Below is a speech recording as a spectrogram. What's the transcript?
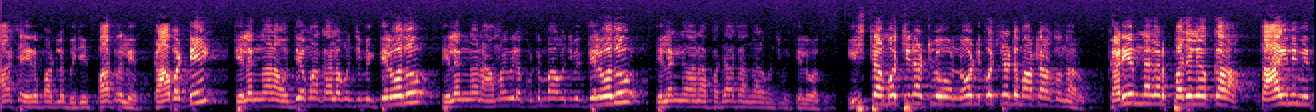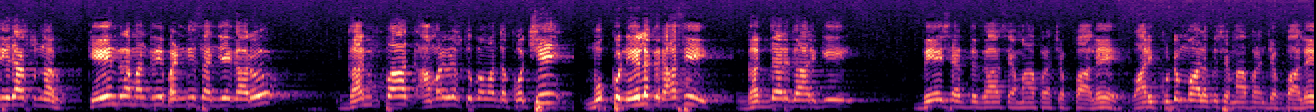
రాష్ట్ర ఏర్పాటులో బీజేపీ పాత్ర లేదు. కాబట్టి తెలంగాణ ఉద్యమకాల గురించి మీకు తెలియదు తెలంగాణ అమరవీల కుటుంబాల గురించి మీకు తెలియదు తెలంగాణ ప్రజా సంఘాల గురించి మీకు తెలియదు. ఇష్టం వచ్చినట్లు నోటికొచ్చినట్టు మాట్లాడుతున్నారు. కరీంనగర్ ప్రజల యొక్క స్థాయిని మీరు దిగజారుస్తున్నారు. కేంద్ర మంత్రి బండి సంజయ్ గారు గన్ పార్క్ అమరవీర స్థూపం వద్దకు వచ్చి ముక్కు నీళ్ళకు రాసి గద్దర్ గారికి బేషరతుగా క్షమాపణ చెప్పాలి. వారి కుటుంబాలకు క్షమాపణ చెప్పాలి.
